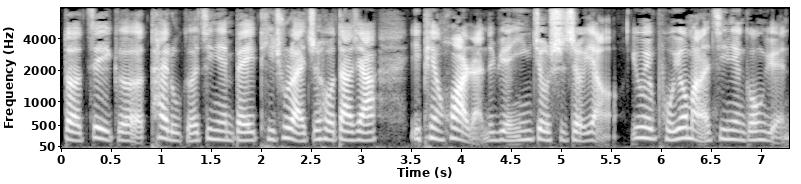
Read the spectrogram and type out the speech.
的这个泰鲁格纪念碑提出来之后，大家一片哗然的原因就是这样，因为普悠玛的纪念公园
